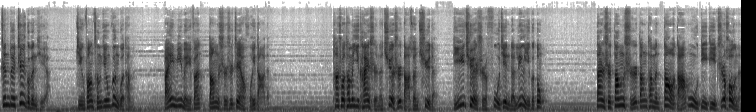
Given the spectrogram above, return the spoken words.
针对这个问题啊，警方曾经问过他们，白米美帆当时是这样回答的：“他说，他们一开始呢，确实打算去的，的确是附近的另一个洞。”但是当时，当他们到达目的地之后呢，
